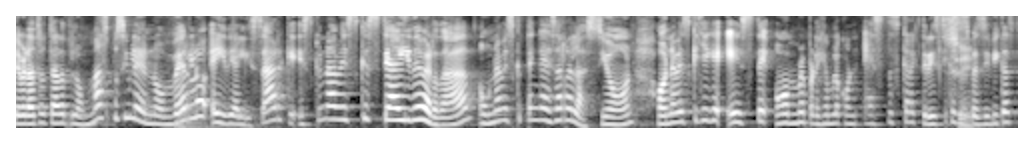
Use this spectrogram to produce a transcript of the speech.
de verdad tratar lo más posible de no verlo e idealizar, que es que una vez que esté ahí de verdad, o una vez que tenga esa relación, o una vez que llegue este hombre, por ejemplo, con estas características específicas,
